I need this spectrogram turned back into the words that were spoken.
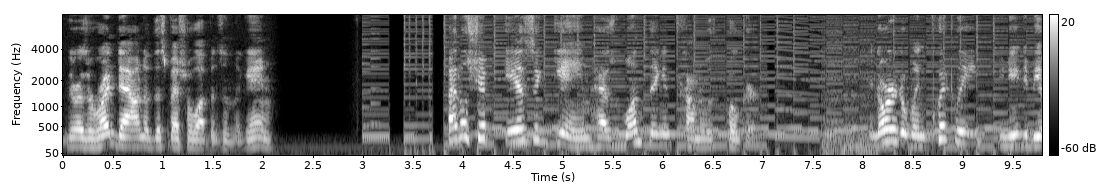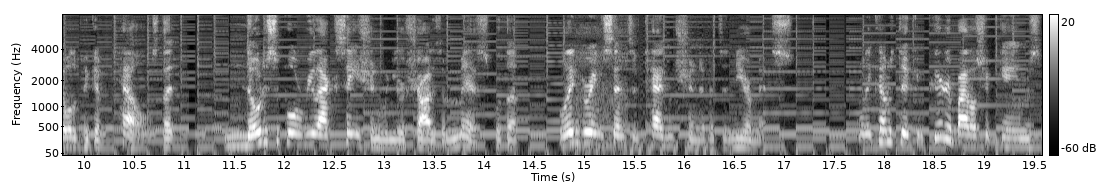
There is a rundown of the special weapons in the game. Battleship as a game has one thing in common with poker. In order to win quickly, you need to be able to pick up tells, that noticeable relaxation when your shot is a miss, with a lingering sense of tension if it's a near miss. When it comes to computer battleship games,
